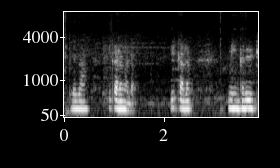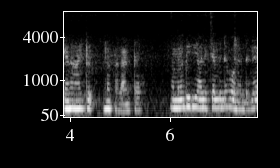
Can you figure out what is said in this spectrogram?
പിന്നെ ഇതാ ഈ കലം കണ്ടോ? ഈ കലം മീൻ കറി വെക്കാനായിട്ട് ഉള്ള കലമാണ് കേട്ടോ നമ്മളെ ബിരിയാണി ചെമ്പിന്റെ പോലെ ഉണ്ടല്ലേ?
